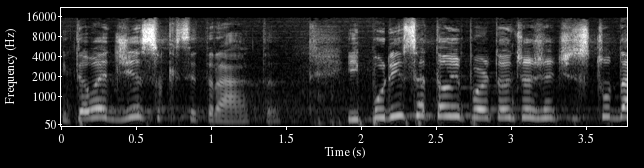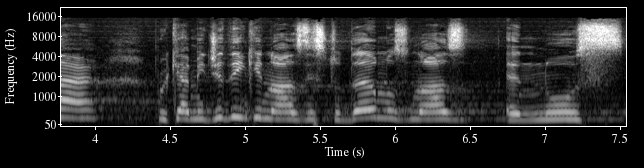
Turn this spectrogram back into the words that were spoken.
Então é disso que se trata. E por isso é tão importante a gente estudar, porque à medida em que nós estudamos, nós eh, nos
